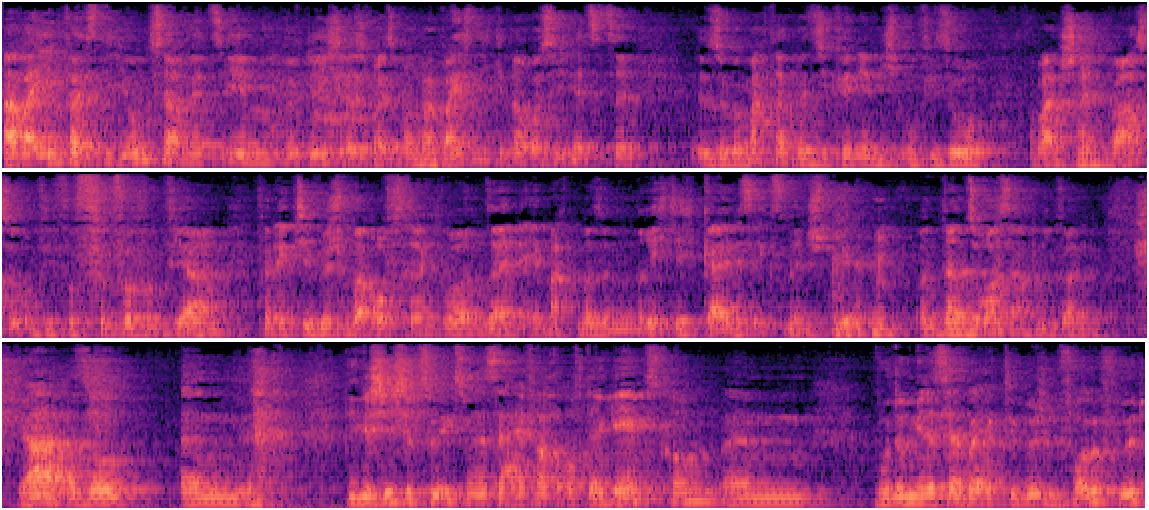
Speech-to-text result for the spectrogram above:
Aber jedenfalls, die Jungs haben jetzt eben wirklich, also weiß man, man weiß nicht genau, was sie Zeit äh, so gemacht haben, weil sie können ja nicht irgendwie so, aber anscheinend war es so irgendwie vor, fünf- vor fünf Jahren von Activision beauftragt worden sein, ey, macht mal so ein richtig geiles X-Men-Spiel und dann sowas abliefern. Ja, also ähm, die Geschichte zu X-Men ist ja einfach auf der Gamescom, ähm, wurde mir das ja bei Activision vorgeführt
